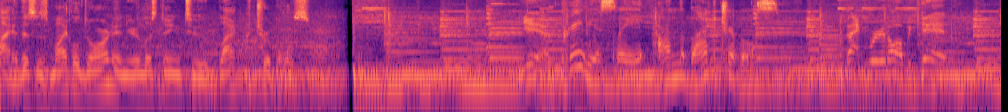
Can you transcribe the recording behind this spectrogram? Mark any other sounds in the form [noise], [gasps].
Hi, this is Michael Dorn, and you're listening to Black Tribbles. Yeah, Previously on the Black Tribbles. back where it all began.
